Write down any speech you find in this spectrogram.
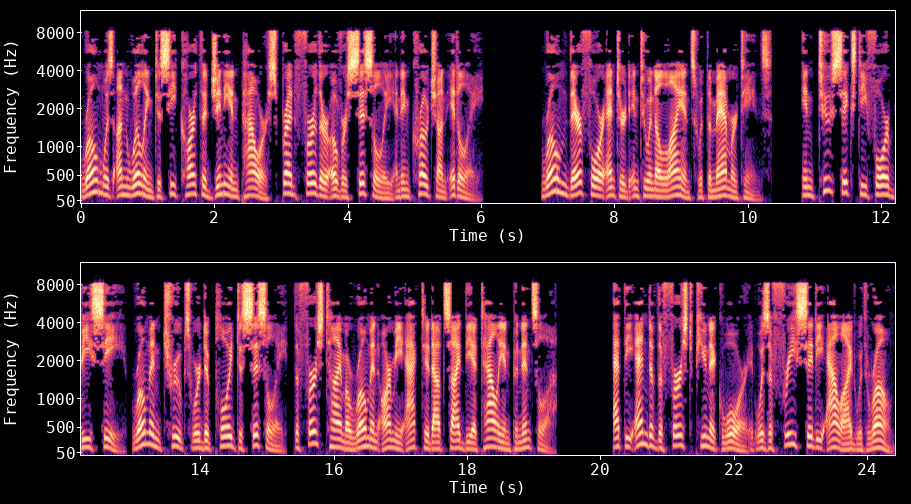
Rome was unwilling to see Carthaginian power spread further over Sicily and encroach on Italy. Rome therefore entered into an alliance with the Mamertines. In 264 BC, Roman troops were deployed to Sicily, the first time a Roman army acted outside the Italian peninsula. At the end of the First Punic War it was a free city allied with Rome.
